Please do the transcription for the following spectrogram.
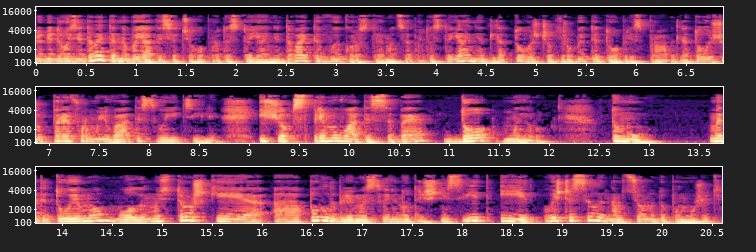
Любі друзі, давайте не боятися цього протистояння. Давайте використаємо це протистояння для того, щоб зробити добрі справи, для того, щоб переформулювати свої цілі і щоб спрямувати себе до миру. Тому медитуємо, молимось, трошки поглиблюємо свій внутрішній світ, і вищі сили нам в цьому допоможуть.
